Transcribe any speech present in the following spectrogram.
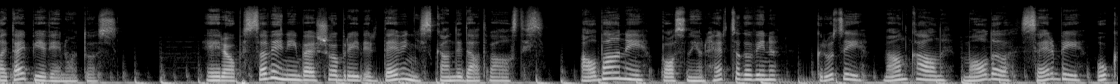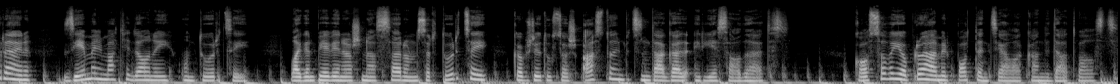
lai tai pievienotos. Eiropas Savienībai šobrīd ir deviņas kandidātu valstis - Albānija, Bosnija un Hercegovina, Gruzija, Melnkalne, Moldova, Serbija, Ukraina, Ziemeļmaķedonija un Turcija. Lai gan pievienošanās sarunas ar Turciju kopš 2018. gada ir iesaldētas. Kosova joprojām ir potenciālā kandidāta valsts.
